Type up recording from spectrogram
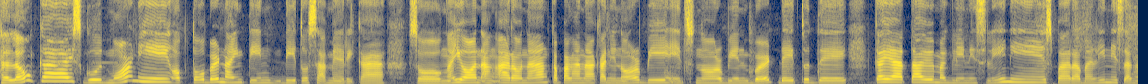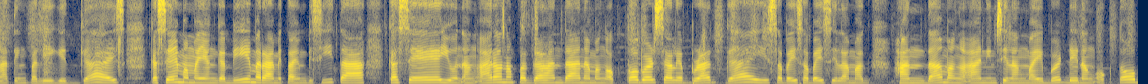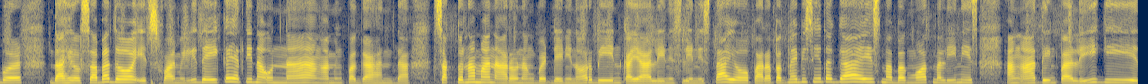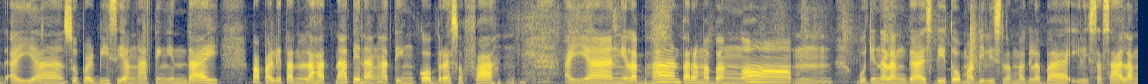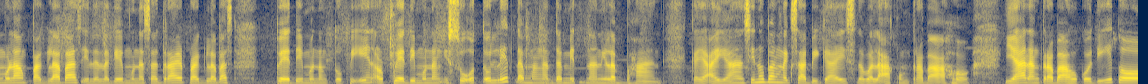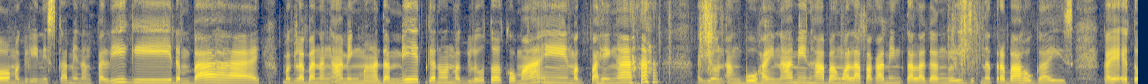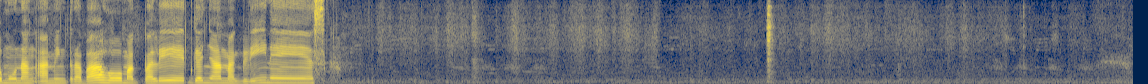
Hello guys! Good morning! October 19 dito sa Amerika. So ngayon ang araw ng kapanganakan ni Norbin. It's Norbin birthday today. Kaya tayo maglinis-linis para malinis ang ating paligid guys. Kasi mamayang gabi marami tayong bisita. Kasi yun ang araw ng paghahanda ng mga October celebrant guys. Sabay-sabay sila maghanda. Mga anim silang may birthday ng October. Dahil Sabado, it's family day, kaya tinaon na ang aming paghahanda. Sakto naman, araw ng birthday ni Norbin, kaya linis-linis tayo para pag may bisita guys, mabango at malinis ang ating paligid. Ayan, super busy ang ating inday. Papalitan lahat natin ang ating cobra sofa. Ayan, nilabhan para mabango. Mm, buti na lang guys dito, mabilis lang maglaba. Ilisasalang mo lang paglabas, ilalagay mo na sa dryer paglabas. Pwede mo nang tupiin or pwede mo nang isuot ulit ang mga damit na nilabhan. Kaya ayan, sino bang nagsabi guys na wala akong trabaho? Yan ang trabaho ko dito. Maglinis kami ng paligid, ng bahay, maglaban ng aming mga damit, ganun, magluto, kumain, magpahinga. Ayun, ang buhay namin habang wala pa kaming talagang legit na trabaho guys. Kaya ito muna ang aming trabaho, magpalit, ganyan, maglinis.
